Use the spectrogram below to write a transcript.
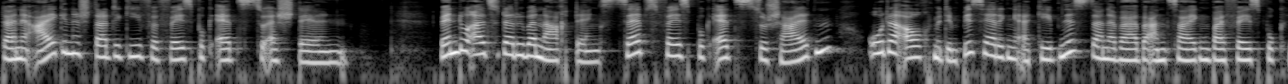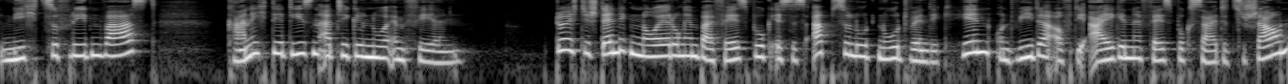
deine eigene Strategie für Facebook Ads zu erstellen. Wenn du also darüber nachdenkst, selbst Facebook Ads zu schalten oder auch mit dem bisherigen Ergebnis deiner Werbeanzeigen bei Facebook nicht zufrieden warst, kann ich dir diesen Artikel nur empfehlen. Durch die ständigen Neuerungen bei Facebook ist es absolut notwendig, hin und wieder auf die eigene Facebook-Seite zu schauen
